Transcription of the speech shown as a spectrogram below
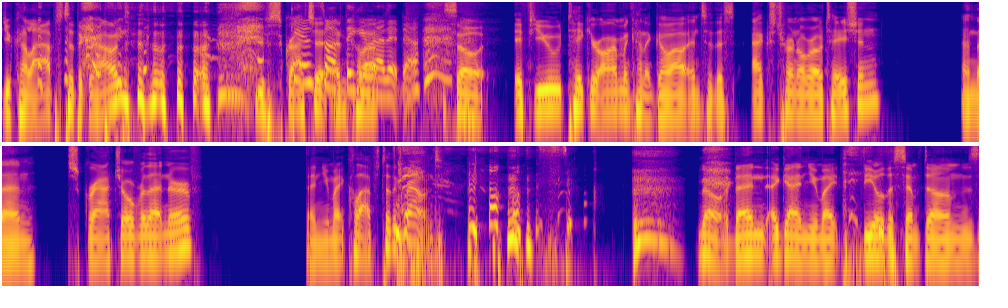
You collapse to the ground. you scratch Can't it stop and thinking collapse. about it now. So if you take your arm and kind of go out into this external rotation and then scratch over that nerve, then you might collapse to the ground. no, stop. no, then again, you might feel the symptoms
